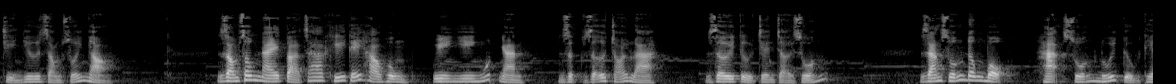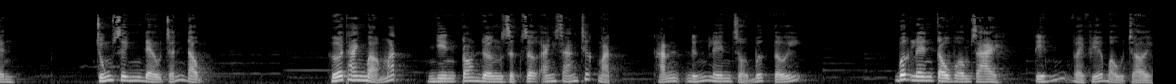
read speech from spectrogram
chỉ như dòng suối nhỏ. Dòng sông này tỏa ra khí thế hào hùng, uy nghi ngút ngàn, rực rỡ trói lòa, rơi từ trên trời xuống. Giáng xuống đông bộ, hạ xuống núi cửu thiên. Chúng sinh đều chấn động. Hứa thanh mở mắt, nhìn con đường rực rỡ ánh sáng trước mặt, hắn đứng lên rồi bước tới. Bước lên cầu vòng dài, tiến về phía bầu trời.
